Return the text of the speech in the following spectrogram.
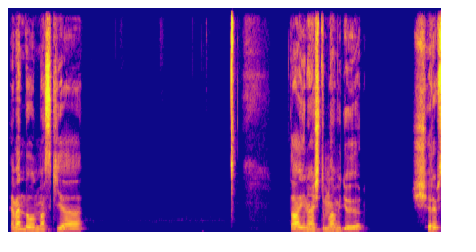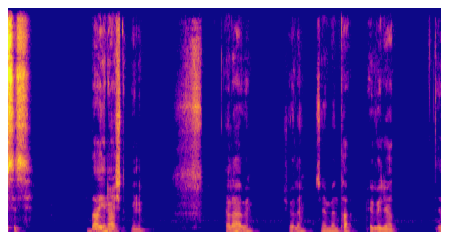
Hemen de olmaz ki ya. Daha yeni açtım lan videoyu. Şerefsiz. Daha yeni açtım yeni. Gel abi. Şöyle. Sen ben ta evveliyat e,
